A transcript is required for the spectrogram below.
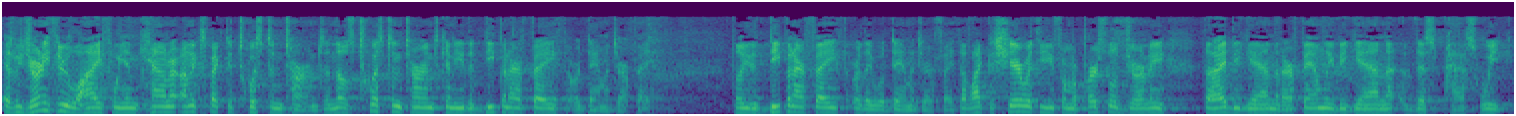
As we journey through life, we encounter unexpected twists and turns, and those twists and turns can either deepen our faith or damage our faith. They'll either deepen our faith or they will damage our faith. I'd like to share with you from a personal journey that I began, that our family began this past week.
